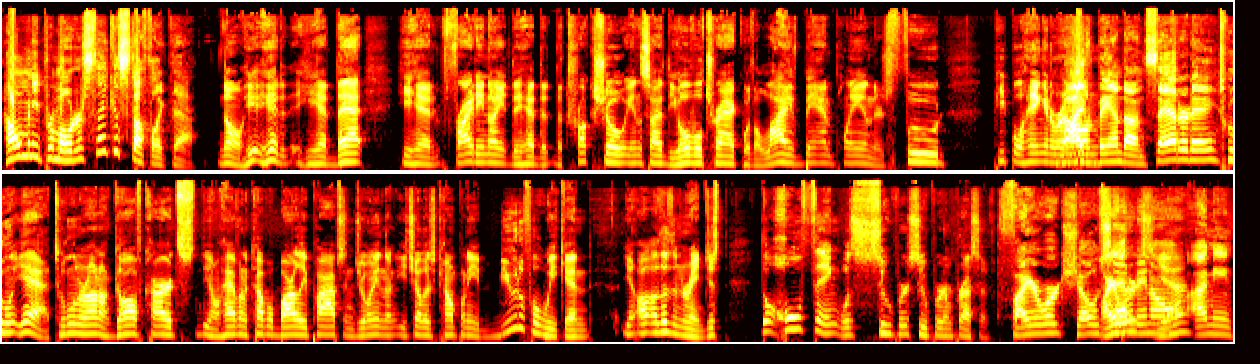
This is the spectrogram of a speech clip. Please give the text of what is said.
how many promoters think of stuff like that? No, he, he had he had that. He had Friday night. They had the, the truck show inside the oval track with a live band playing. There's food, people hanging around. Live band on Saturday. tooling, yeah, tooling around on golf carts, you know, having a couple barley pops, enjoying the- each other's company. Beautiful weekend, you know, other than the rain. Just the whole thing was super, super impressive. fireworks show Fireworks, Saturday and all. yeah. I mean,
